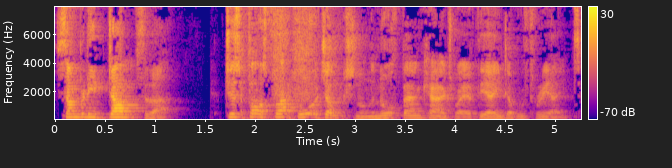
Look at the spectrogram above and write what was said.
Somebody dumped that just past Blackwater Junction on the northbound carriageway of the A338.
